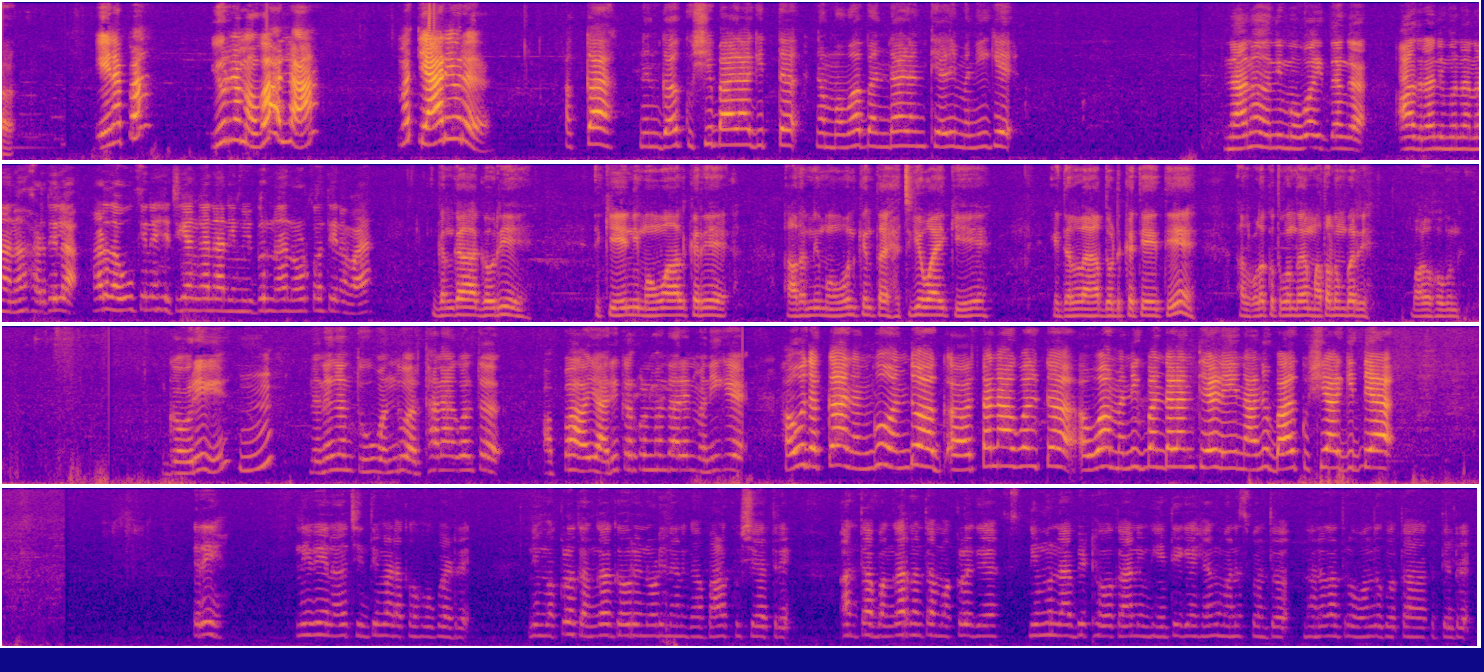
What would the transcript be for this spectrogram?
ಏನಪ್ಪ? ಇವ್ರು ನಮ್ಮ ಅವ್ವ ಅಲ್ಲ? ಮತ್ ಯಾರು ಇವ್ರ? ಅಕ್ಕ ನನ್ಗ ಖುಷಿ ಭಾಳ ಆಗಿತ್ತ. ನಮ್ಮವ್ವ ಬಂದಾಳ ಅಂತ ಹೇಳಿ ಮನಿಗೆ. ನಾನು ನಿಮ್ಮ ಅವ್ವ ಇದ್ದಂಗ. ಆದ್ರ ನಿಮ್ಮನ್ನ ನಾನು ಹಡ್ದಿಲ್ಲ. ಹಡ್ದ ಅವಕ್ಕಿನ ಹೆಚ್ಚಿಗೆ ಹಂಗ ನಾ ನಿಮ್ ಇಬ್ಬರನ್ನ ನೋಡ್ಕೊಂತೀನವ ಗಂಗಾ ಗೌರಿ ಈಕಿ ನಿಮ್ಮ ಅವ್ವ ಕರೆ ಕರಿ ಆದ್ರೆ ನಿಮ್ಮ ಅವ್ವನಕ್ಕಿಂತ ಹೆಚ್ಚಿಗೆ ವಾಯ್ಕಿ ಇದೆಲ್ಲ ದೊಡ್ಡ ಕತೆ ಐತಿ. ಅಲ್ಲಿ ಒಳಗೆ ಕುತ್ಕೊಂಡು ಮಾತಾಡೋಣ ಬರ್ರಿ. ಭಾಳ ಹೋಗುನ್. ಗೌರಿ ಹ್ಮ್? ನನಗಂತೂ ಒಂದು ಅರ್ಥನ ಆಗೋಲ್ತ. ಅಪ್ಪ ಯಾರಿಗೆ ಕರ್ಕೊಂಡ್ ಬಂದಾರೇನ್ ಮನಿಗೆ? ಹೌದಕ್ಕ ನನಗೂ ಒಂದು ಅಗ್- ಅರ್ಥನ ಆಗ್ವಲ್ತ ಅವ್ವ ಮನಿಗ್ ಬಂದಾಳ ಅಂತ ಹೇಳಿ ನಾನು ಭಾಳ ಖುಷಿ ಆಗಿದ್ದೆ ರೀ ನೀವೇನು ಚಿಂತೆ ಮಾಡಕ ಹೋಗ್ಬೇಡ್ರಿ ನಿಮ್ಮ ಮಕ್ಕಳು ಗಂಗಾ ಗೌರಿ ನೋಡಿ ನನಗೆ ಭಾಳ ಖುಷಿ ಆತ್ರಿ. ಅಂತ ಬಂಗಾರದಂಥ ಮಕ್ಕಳಿಗೆ ನಿಮ್ಮನ್ನ ಬಿಟ್ಟು ಹೋಗಕ ನಿಮ್ಮ ಹೆಂಡತಿಗೆ ಹೆಂಗೆ ಮನಸ್ಸು ಬಂತು ನನಗಂತೂ ಒಂದು ಗೊತ್ತಾಗತ್ತಿಲ್ರಿ.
